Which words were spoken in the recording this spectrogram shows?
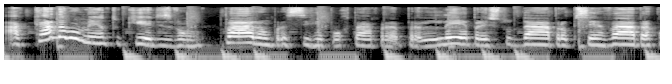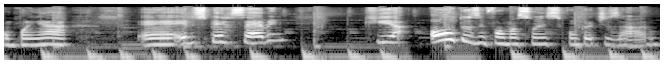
A cada momento que eles vão param para se reportar, para ler, para estudar, para observar, para acompanhar, é, eles percebem que outras informações se concretizaram,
